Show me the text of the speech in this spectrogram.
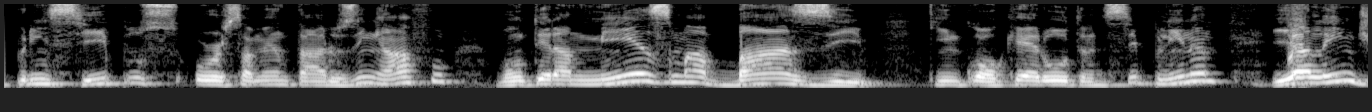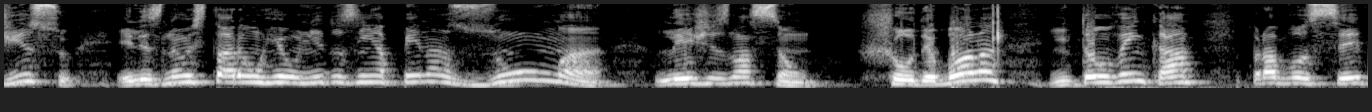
princípios orçamentários em AFO vão ter a mesma base que em qualquer outra disciplina e, além disso, eles não estarão reunidos em apenas uma legislação. Show de bola? Então vem cá para você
